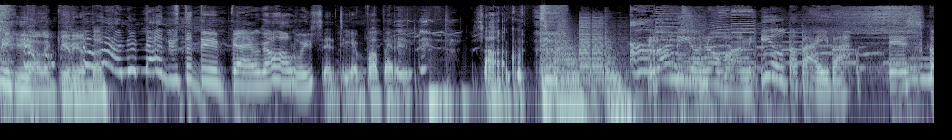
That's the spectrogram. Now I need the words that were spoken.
Mihin allekirjoitan? Mä en nyt nähnyt sitä tyyppiä, joka haluaisi sen siihen paperille. Saakutti. Novan iltapäivä. Esko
